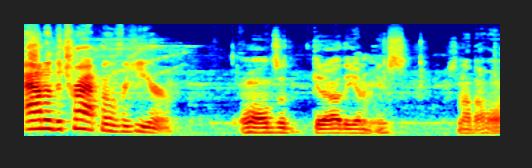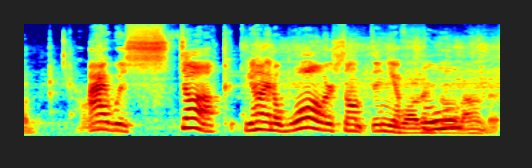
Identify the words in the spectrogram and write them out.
out of the trap over here. Well, I'll just get out of the enemies. It's not that hard. How I was stuck behind a wall or something, you well, then go fool. around it.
